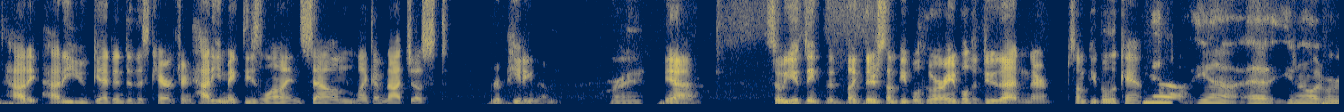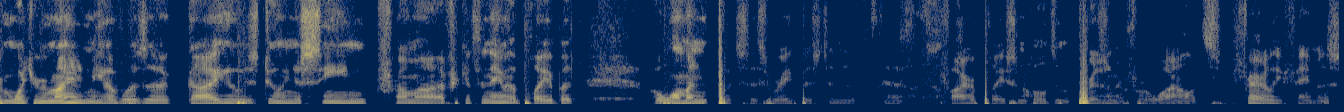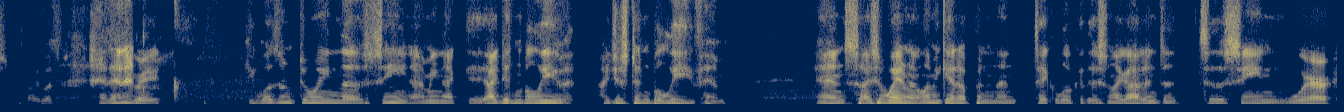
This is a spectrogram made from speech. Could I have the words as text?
how do how do you get into this character and how do you make these lines sound like I'm not just repeating them? right. Yeah. So you think that like there's some people who are able to do that and there are some people who can't? Yeah, yeah. Uh, you know what? What you reminded me of was a guy who was doing a scene from uh, I forget the name of the play, but a woman puts this rapist in a, uh, fireplace and holds him prisoner for a while. It's a fairly famous play, but at any rate, he wasn't doing the scene. I mean, I, I didn't believe it. I just didn't believe him. And so I said, wait a minute, let me get up and, and take a look at this. And I got into to the scene where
